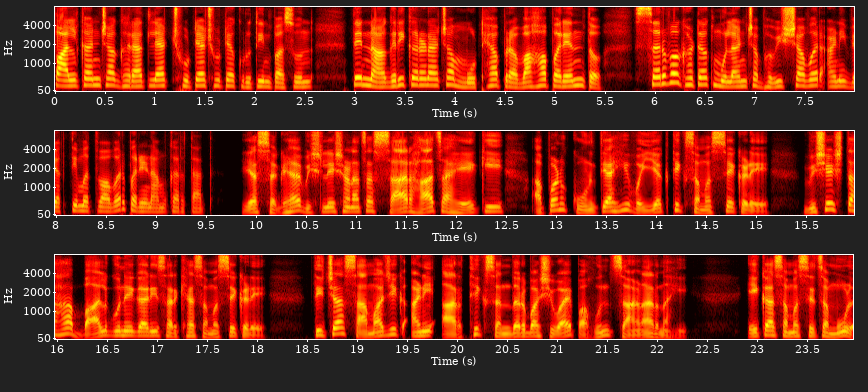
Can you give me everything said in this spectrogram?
पालकांच्या घरातल्या छोट्या छोट्या कृतींपासून ते नागरीकरणाच्या मोठ्या प्रवाहापर्यंत सर्व घटक मुलांच्या भविष्यावर आणि व्यक्तिमत्वावर परिणाम करतात. या सगळ्या विश्लेषणाचा सार हाच आहे की आपण कोणत्याही वैयक्तिक समस्येकडे विशेषत बालगुन्हेगारीसारख्या समस्येकडे तिच्या सामाजिक आणि आर्थिक संदर्भाशिवाय पाहून चालणार नाही. एका समस्येचं मूळ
